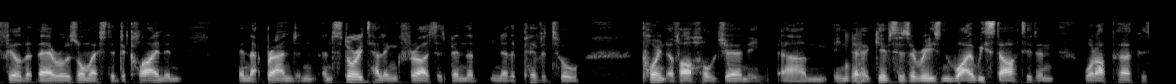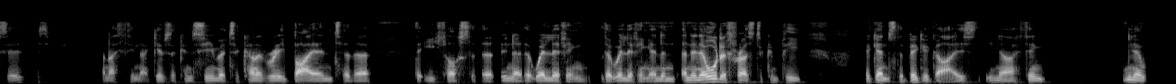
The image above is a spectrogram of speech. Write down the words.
feel that there was almost a decline in in that brand, and and storytelling for us has been the you know the pivotal point of our whole journey. Um, you know, it gives us a reason why we started and what our purpose is, and I think that gives a consumer to kind of really buy into the the ethos that you know that we're living that we're living in, and, and in order for us to compete against the bigger guys, you know, I think you know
